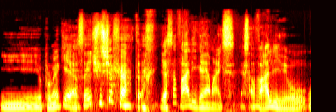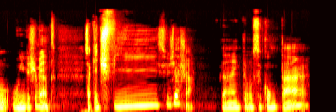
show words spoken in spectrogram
E o problema é que essa é difícil de achar, tá? E essa vale ganhar mais, essa vale o, o, o investimento. Só que é difícil de achar, tá? Então, se contar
